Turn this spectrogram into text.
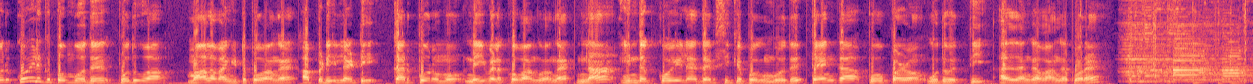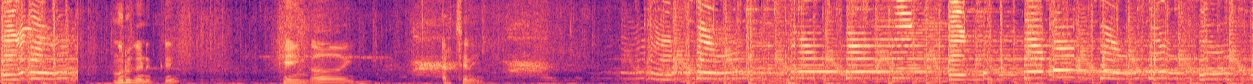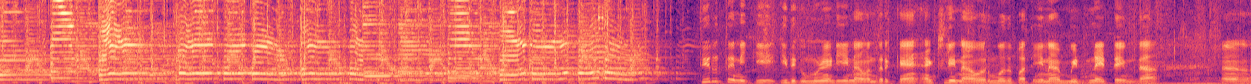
ஒரு கோயிலுக்கு போகும்போது பொதுவா மாலை வாங்கிட்டு போவாங்க. அப்படி இல்லாட்டி கற்பூரமோ நெய் விளக்கோ வாங்குவாங்க. நான் இந்த கோயிலை தரிசிக்க போகும்போது தேங்காய் பூ பழம் உதுவத்தி அதுதாங்க வாங்க போறேன். முருகனுக்கு தேங்காய் அர்ச்சனை. திருத்தணிக்கு இதுக்கு முன்னாடியே நான் வந்திருக்கேன். ஆக்சுவலி நான் வரும்போது பார்த்தீங்கன்னா மிட் நைட் டைம் தான்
